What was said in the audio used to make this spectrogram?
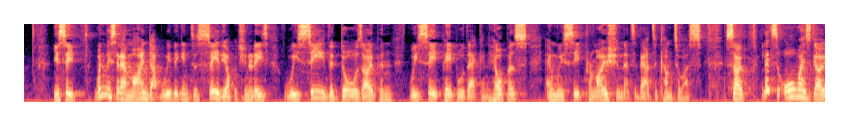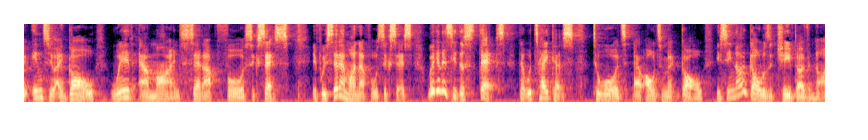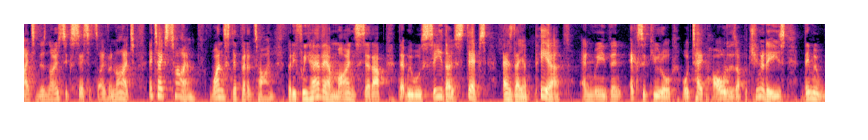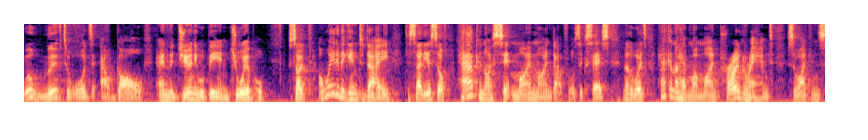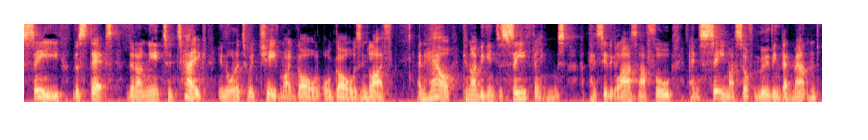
You see, when we set our mind up, we begin to see the opportunities, we see the doors open, we see people that can help us, and we see promotion that's about to come to us. So let's always go into a goal with our mind set up for success. If we set our mind up for success, we're going to see the steps that will take us towards our ultimate goal. You see, no goal is achieved overnight. There's no success that's overnight. It takes time, one step at a time. But if we have our minds set up that we will see those steps as they appear and we then execute or, or take hold of those opportunities, then we will move towards our goal and the journey will be enjoyable. So I want you to begin today to say to yourself, how can I set my mind up for success? In other words, how can I have my mind programmed so I can see the steps that I need to take in order to achieve my goal or goals in life? And how can I begin to see things, see the glass half full, and see myself moving that mountain?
